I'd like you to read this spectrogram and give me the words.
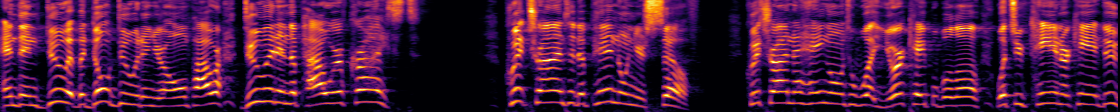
and then do it, but don't do it in your own power. Do it in the power of Christ. Quit trying to depend on yourself. Quit trying to hang on to what you're capable of, what you can or can't do,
